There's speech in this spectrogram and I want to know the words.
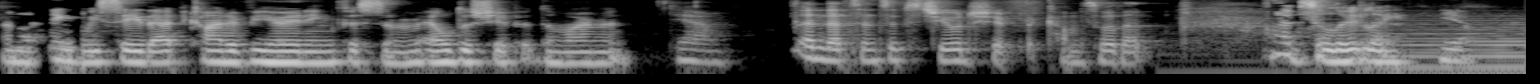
And I think we see that kind of yearning for some eldership at the moment. Yeah and that sense of stewardship that comes with it. Absolutely. Yeah.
